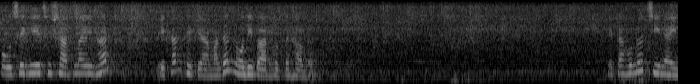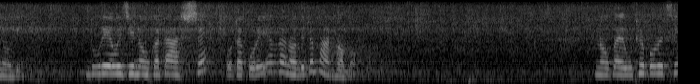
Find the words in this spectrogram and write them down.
পৌঁছে গিয়েছি সাত মাইল ঘাট। এখান থেকে আমাদের নদী পার হতে হবে। এটা হলো চিনাই নদী। দূরে ওই যে নৌকাটা আসছে, ওটা করেই আমরা নদীটা পার হব। নৌকায় উঠে পড়েছি।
